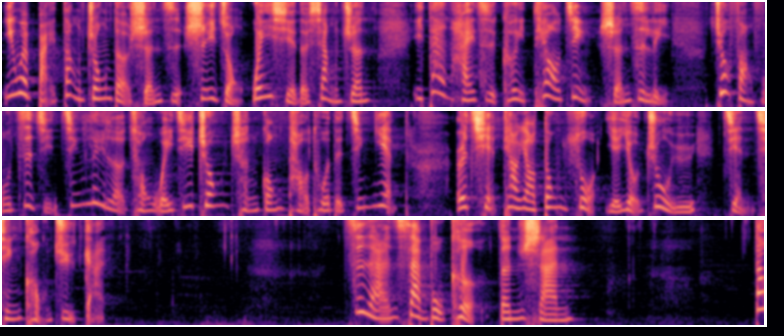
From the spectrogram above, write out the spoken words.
因为摆荡中的绳子是一种威胁的象征。一旦孩子可以跳进绳子里，就仿佛自己经历了从危机中成功逃脱的经验，而且跳跃动作也有助于减轻恐惧感。自然散步课登山。当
